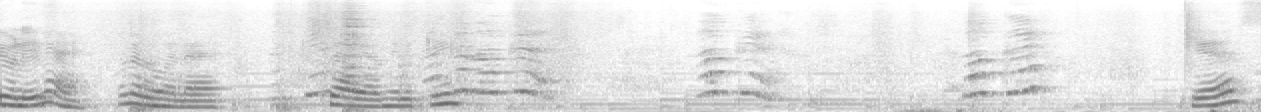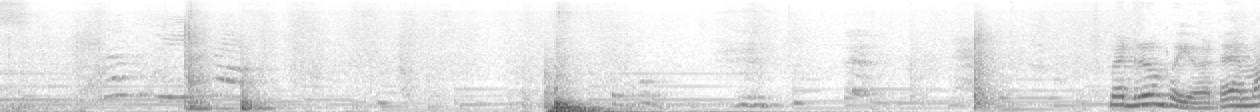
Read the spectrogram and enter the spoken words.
കിച്ചൻ അടിപൊളിയല്ലേ? നല്ല റൂമല്ലേ. Look it. യെസ് ബെഡ്റൂം പോയോട്ടെ അമ്മ.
